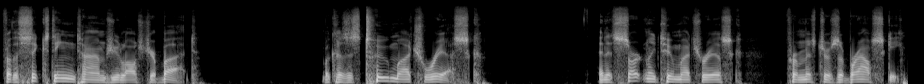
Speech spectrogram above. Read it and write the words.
for the 16 times you lost your butt. Because it's too much risk. And it's certainly too much risk for Mr. Zabrowski.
